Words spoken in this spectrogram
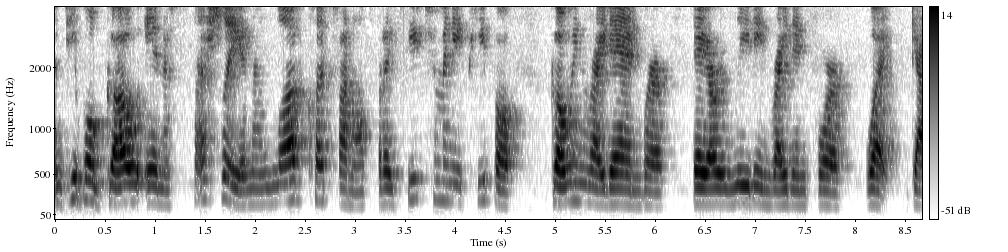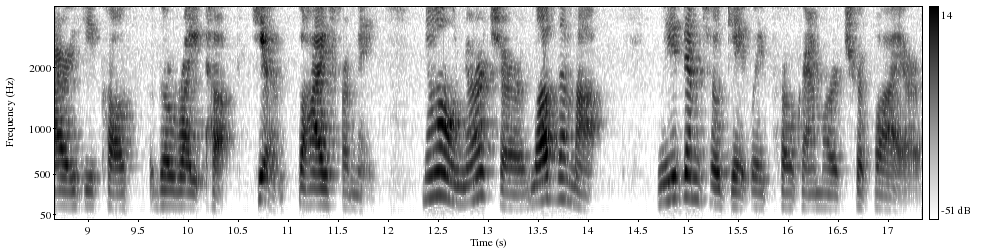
and people go in, especially, and I love ClickFunnels, but I see too many people going right in where they are leading right in for what Gary Vee calls the right hook. Here, buy from me. No, nurture, love them up. Lead them to a gateway program or a tripwire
